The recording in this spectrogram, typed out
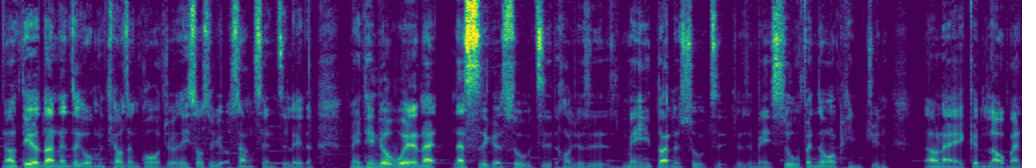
然后第二段呢，这个我们调整过后，觉得诶收视率有上升之类的。每天就为了那那四个数字，哈，就是每一段的数字，就是每十五分钟的平均，然后来跟老板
